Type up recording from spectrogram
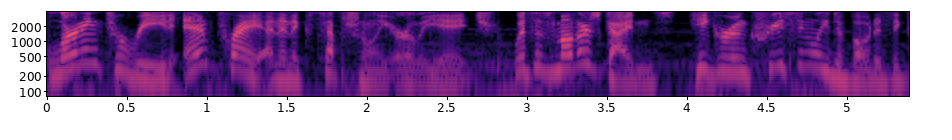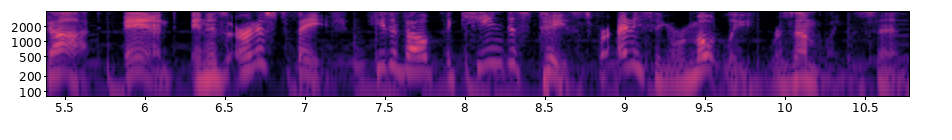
learning to read and pray at an exceptionally early age. With his mother's guidance, he grew increasingly devoted to God, and in his earnest faith, he developed a keen distaste for anything remotely resembling sin.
